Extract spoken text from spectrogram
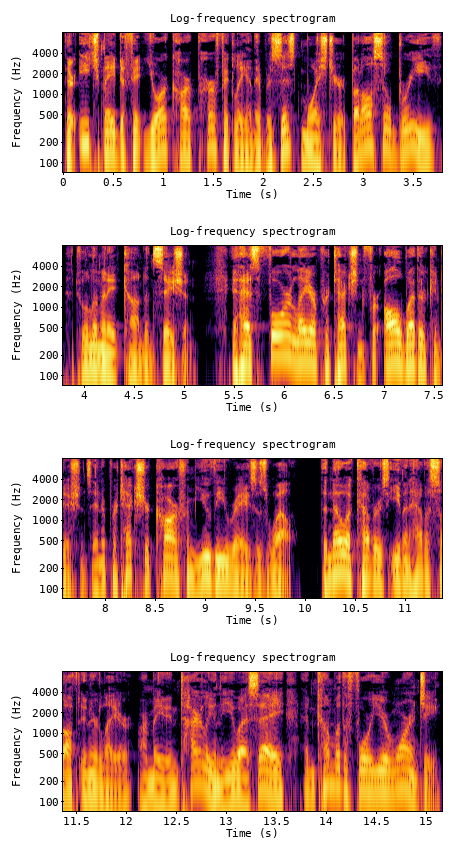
They're each made to fit your car perfectly and they resist moisture but also breathe to eliminate condensation. It has four layer protection for all weather conditions and it protects your car from UV rays as well. The Noah covers even have a soft inner layer, are made entirely in the USA, and come with a four year warranty.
